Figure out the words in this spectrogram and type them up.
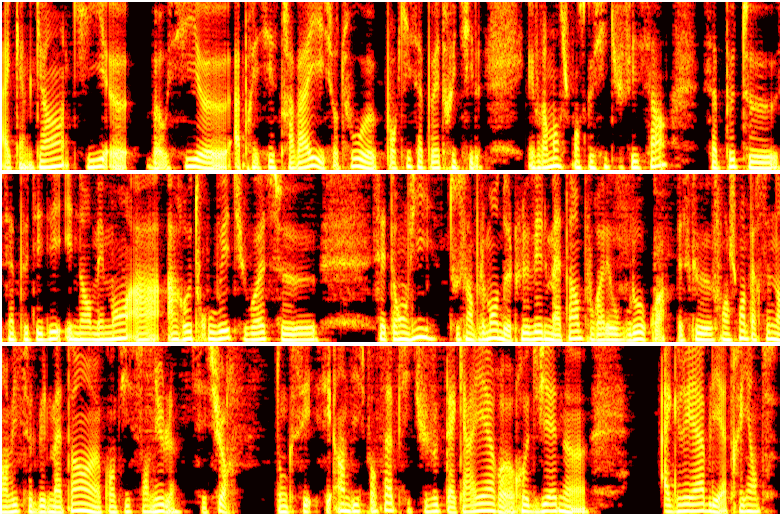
à quelqu'un qui euh, va aussi euh, apprécier ce travail et surtout euh, pour qui ça peut être utile. Et vraiment je pense que si tu fais ça ça peut te ça peut t'aider énormément à, à retrouver tu vois ce cette envie tout simplement de te lever le matin pour aller au boulot quoi. Parce que franchement personne n'a envie de se lever le matin quand il se sent nul. C'est sûr. Donc c'est indispensable si tu veux que ta carrière redevienne agréable et attrayante.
